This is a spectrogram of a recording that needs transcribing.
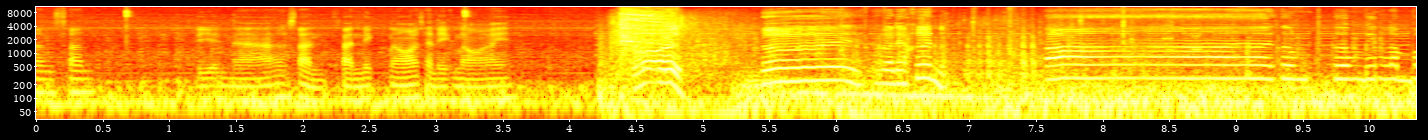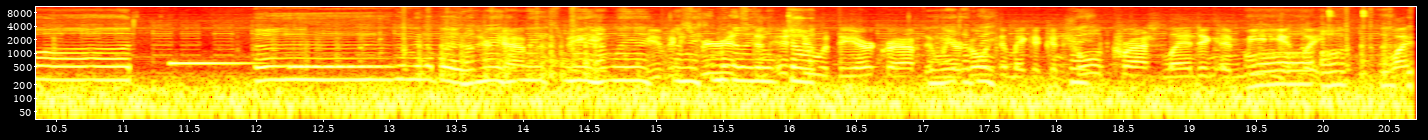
สั่นสั่นเรียนนะสั่นสั่นเล็กน้อยสั่นเล็กน้อยโอ้ยเอ้ยเกิดอะไรขึ้นอ้ายเครื่องเครื่องบินระเบิด เออทำไมระเบิดทำไม This is ทำ your ไม captain ทำไม speaking. ทำไม We've ทำไมทำไม experienced ล an งจอ issue ด with the aircraft and we are going to make a controlled crash landing อ๋อ immediately. อ๋อ Flight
